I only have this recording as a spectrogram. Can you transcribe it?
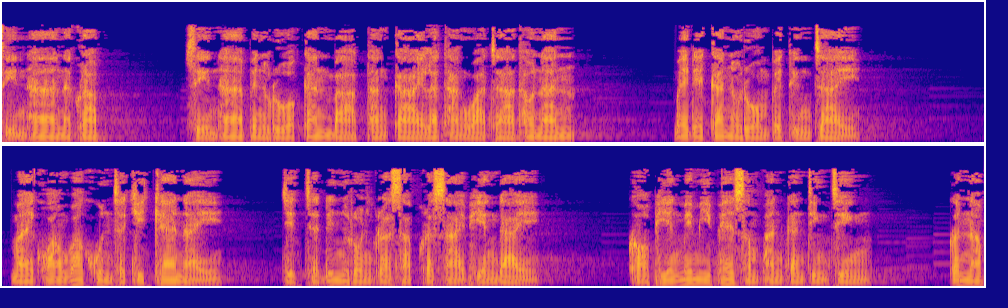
ศีลห้านะครับ ศีลห้าเป็นรั้วกั้นบาปทางกายและทางวาจาเท่านั้น ไม่ได้กั้นรวมไปถึงใจ หมายความว่าคุณจะคิดแค่ไหน จิตจะดิ้นรนกระสับกระส่ายเพียงใด ขอเพียงไม่มีเพศสัมพันธ์กันจริง ๆ ก็นับ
